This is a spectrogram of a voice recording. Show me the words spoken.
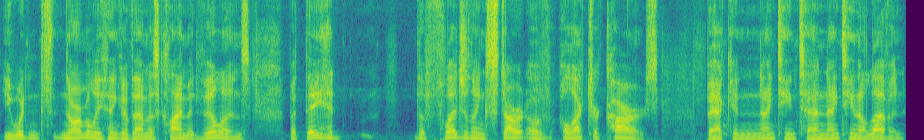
you wouldn't normally think of them as climate villains, but they had the fledgling start of electric cars back in 1910, 1911,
